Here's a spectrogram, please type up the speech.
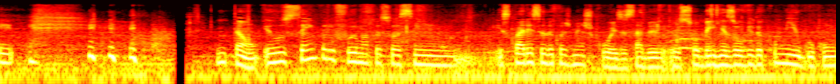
é. Então, eu sempre fui uma pessoa assim, esclarecida com as minhas coisas, sabe? Eu sou bem resolvida comigo, com,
